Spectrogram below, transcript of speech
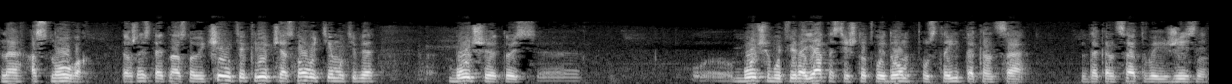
на основах. Должны стоять на основе. Чем у тебя крепче основа, тем у тебя больше, то есть, э, больше будет вероятности, что твой дом устоит до конца, до конца твоей жизни.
